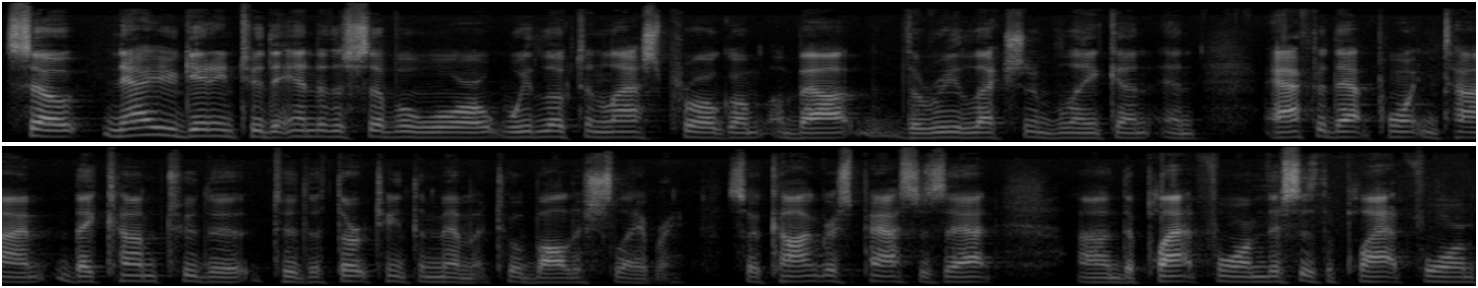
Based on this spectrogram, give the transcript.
So now you're getting to the end of the Civil War. We looked in last program about the reelection of Lincoln, and after that point in time, they come to the to the 13th Amendment to abolish slavery. So Congress passes that. Uh, the platform. This is the platform.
